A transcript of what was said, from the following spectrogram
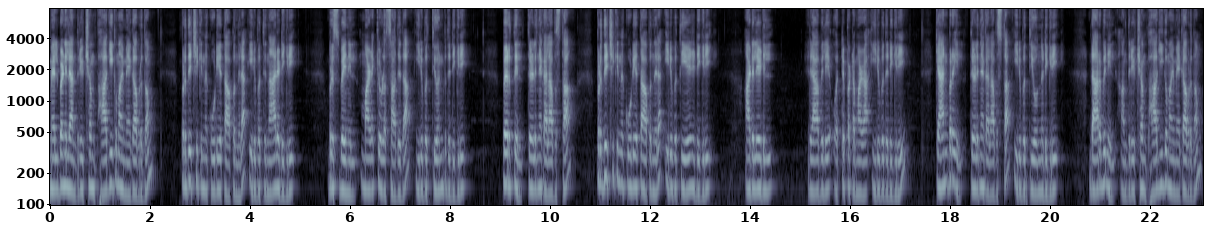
മെൽബണിലെ അന്തരീക്ഷം ഭാഗികമായി മേഘാവൃതം പ്രതീക്ഷിക്കുന്ന കൂടിയ താപനില ഇരുപത്തിനാല് ഡിഗ്രി. ബ്രിസ്ബെയിനിൽ മഴയ്ക്കുള്ള സാധ്യത ഇരുപത്തിയൊൻപത് ഡിഗ്രി. പെർത്തിൽ തെളിഞ്ഞ കാലാവസ്ഥ പ്രതീക്ഷിക്കുന്ന കൂടിയ താപനില ഇരുപത്തിയേഴ് ഡിഗ്രി. അഡലേഡിൽ രാവിലെ ഒറ്റപ്പെട്ട മഴ ഇരുപത് ഡിഗ്രി. കാൻബറയിൽ തെളിഞ്ഞ കാലാവസ്ഥ ഇരുപത്തിയൊന്ന് ഡിഗ്രി. ഡാർബിനിൽ അന്തരീക്ഷം ഭാഗികമായി മേഘാവൃതം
